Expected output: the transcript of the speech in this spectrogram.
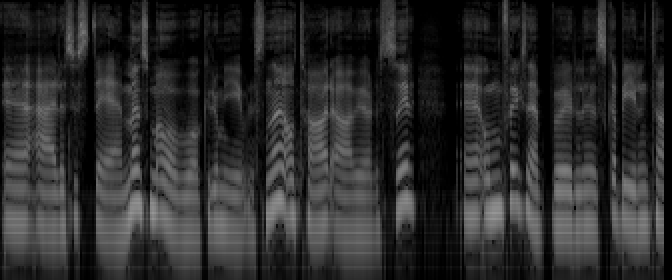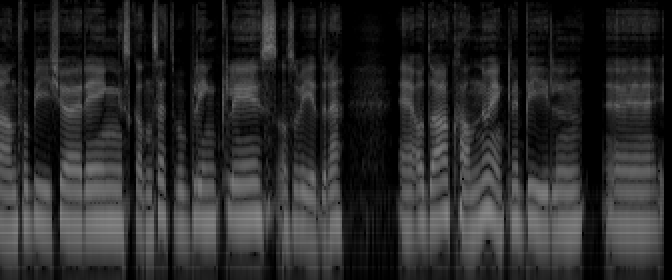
eh, er det systemet som overvåker omgivelsene og tar avgjørelser eh, om f.eks. skal bilen ta en forbikjøring, skal den sette på blinklys osv. Eh, og da kan jo egentlig bilen eh,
